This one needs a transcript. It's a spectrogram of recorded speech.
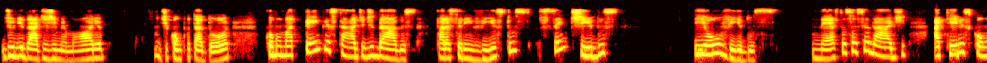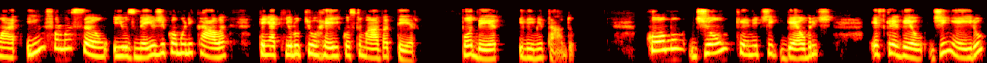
de unidades de memória, de computador, como uma tempestade de dados para serem vistos, sentidos e ouvidos. Nesta sociedade, aqueles com a informação e os meios de comunicá-la têm aquilo que o rei costumava ter: poder ilimitado como John Kenneth Galbraith escreveu: dinheiro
